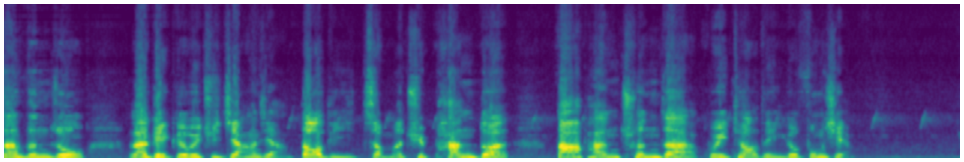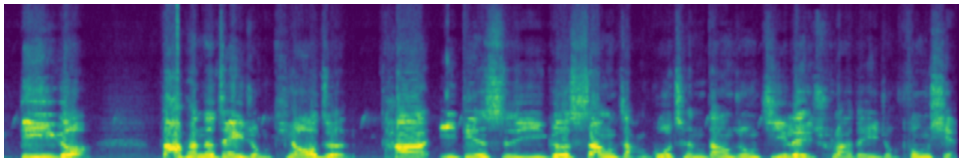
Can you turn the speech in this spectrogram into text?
三分钟来给各位去讲一讲，到底怎么去判断大盘存在回调的一个风险。第一个，大盘的这种调整，它一定是一个上涨过程当中积累出来的一种风险。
